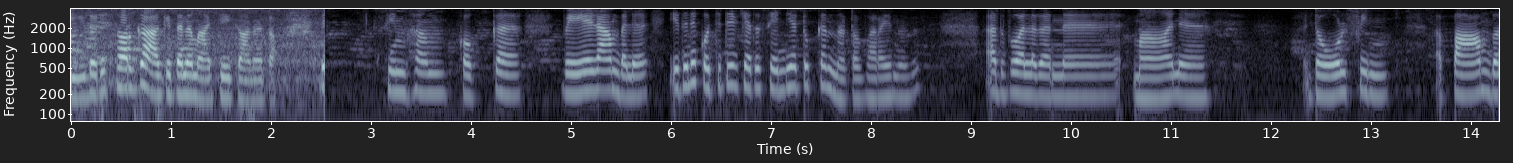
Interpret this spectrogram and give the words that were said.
വീട് ഒരു സ്വർഗമാക്കി തന്നെ മാറ്റിയേക്കാണ് കേട്ടോ. സിംഹം കൊക്ക് വേഴാമ്പൽ ഇതിനെ കൊച്ചു ടി വിക്കകത്ത് സെന്യട്ടുക്കൻ എന്നാട്ടോ പറയുന്നത്. അതുപോലെ തന്നെ മാന് ഡോൾഫിൻ പാമ്പ്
